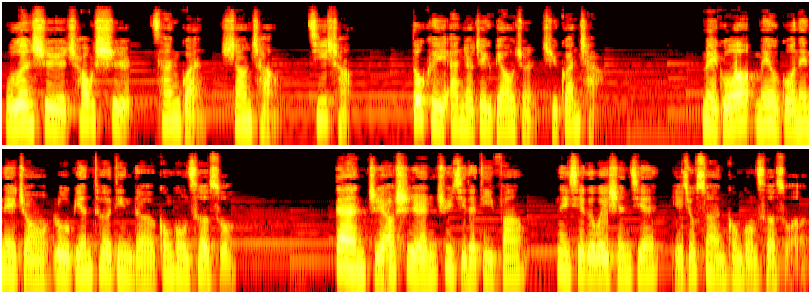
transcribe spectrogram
无论是超市、餐馆、商场、机场，都可以按照这个标准去观察。美国没有国内那种路边特定的公共厕所，但只要是人聚集的地方。那些个卫生间也就算公共厕所了。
